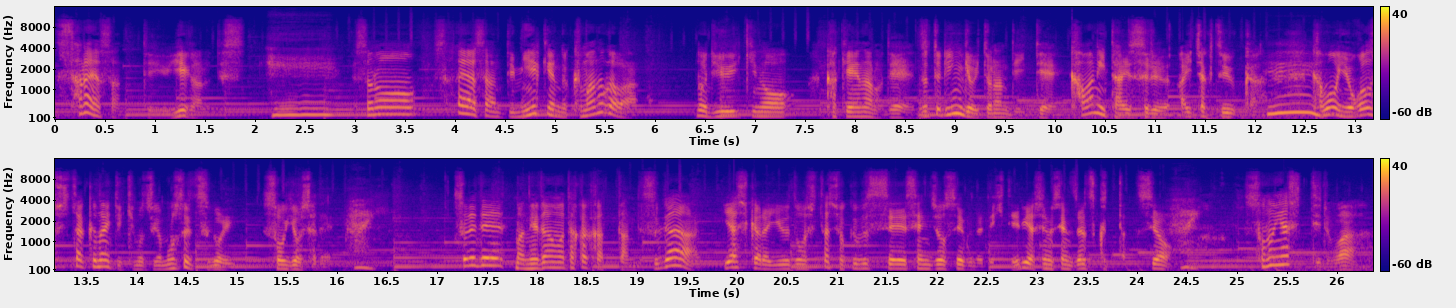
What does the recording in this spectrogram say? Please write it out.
サラヤさんっていう家があるんです。へそのサラヤさんって三重県の熊野川の流域の家系なのでずっと林業を営んでいて川に対する愛着というか川を汚したくないという気持ちがものすごいすごい創業者で、はい、それで、まあ、値段は高かったんですがヤシから誘導した植物性洗浄成分でできているヤシの洗剤を作ったんですよ。はい、そのヤシっていうのは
